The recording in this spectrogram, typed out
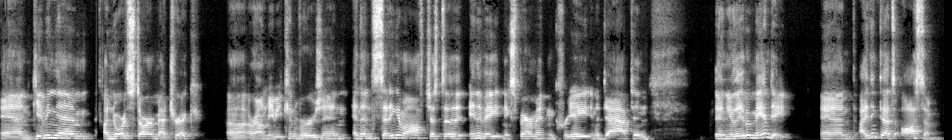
and giving them a north star metric uh, around maybe conversion, and then setting them off just to innovate and experiment and create and adapt and and you know they have a mandate, and I think that's awesome.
